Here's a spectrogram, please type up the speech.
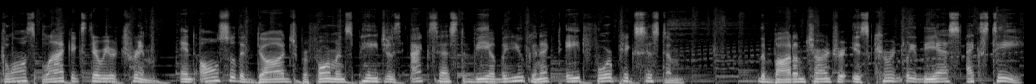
gloss black exterior trim, and also the Dodge Performance pages accessed via the Uconnect 8 4-pick system. The bottom charger is currently the SXT,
